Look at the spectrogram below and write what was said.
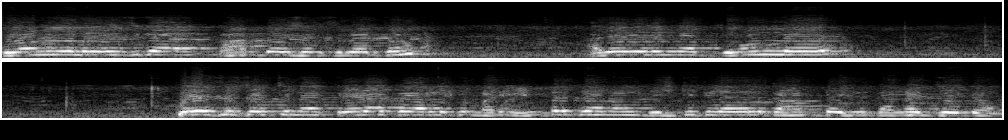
జోనల్ వైజ్గా కాంపిటీషన్స్ పెడతాం. అదేవిధంగా జోన్లో ప్లేసెస్ వచ్చిన క్రీడాకారులకి మరి inter zonal district level competition conduct చేయడం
